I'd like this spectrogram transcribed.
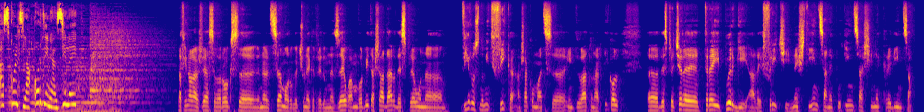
Asculți la Ordinea Zilei la final aș vrea să vă rog să înălțăm o rugăciune către Dumnezeu. Am vorbit așadar despre un uh, virus numit frică, așa cum ați uh, intitulat un articol, uh, despre cele trei pârghii ale fricii, neștiința, neputința și necredința.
